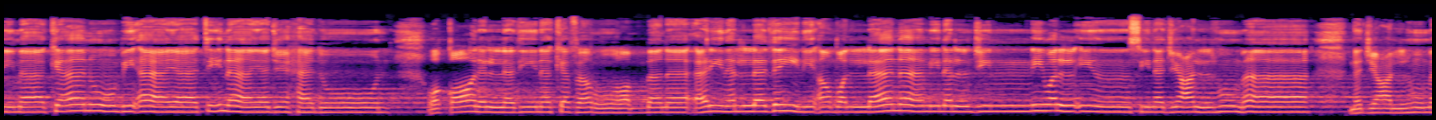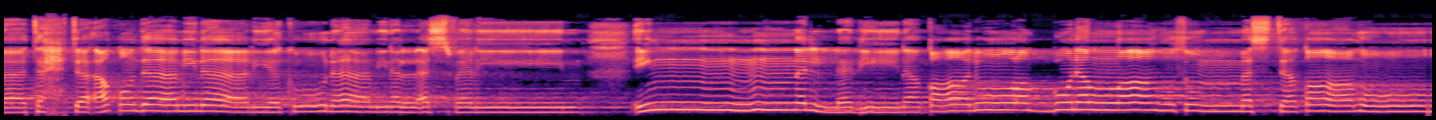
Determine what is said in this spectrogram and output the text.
بما كانوا بآياتنا يجحدون. وقال الذين كفروا ربنا أرنا الذين أضلانا من الجن والإنس نجعلهما نجعلهما تحت أقدامنا ليكونا من الأسفلين. إن الذين قالوا ربنا الله ثم استقاموا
